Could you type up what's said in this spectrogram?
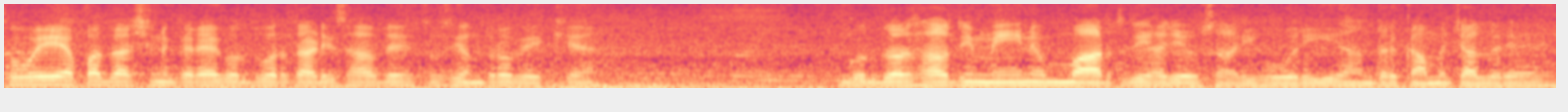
ਸੋ ਇਹ ਆਪਾਂ ਦਰਸ਼ਨ ਕਰਿਆ ਗੁਰਦੁਆਰਾ ਤਾੜੀ ਸਾਹਿਬ ਦੇ, ਤੁਸੀਂ ਅੰਦਰੋਂ ਵੇਖਿਆ। ਗੁਰਦੁਆਰਾ ਸਾਹਿਬ ਦੀ ਮੇਨ ਇਮਾਰਤ ਦੀ ਹਜੇ ਉਸਾਰੀ ਹੋ ਰਹੀ ਹੈ, ਅੰਦਰ ਕੰਮ ਚੱਲ ਰਿਹਾ ਹੈ।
